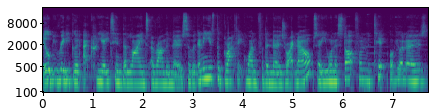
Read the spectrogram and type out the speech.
It will be really good at creating the lines around the nose. So we're going to use the graphic one for the nose right now. So you want to start from the tip of your nose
